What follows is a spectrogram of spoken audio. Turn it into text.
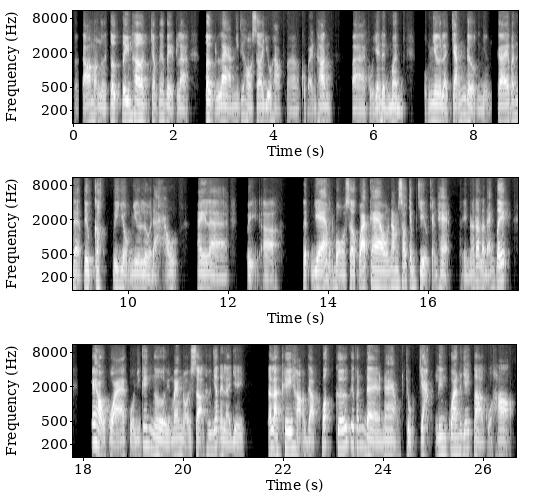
Từ đó mọi người tự tin hơn trong cái việc là tự làm những cái hồ sơ du học uh, của bản thân và của gia đình mình cũng như là tránh được những cái vấn đề tiêu cực ví dụ như lừa đảo hay là bị uh, định giá một bộ hồ sơ quá cao năm sáu trăm triệu chẳng hạn thì nó rất là đáng tiếc. Cái hậu quả của những cái người mang nội sợ thứ nhất này là gì? Đó là khi họ gặp bất cứ cái vấn đề nào trục trặc liên quan đến giấy tờ của họ,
